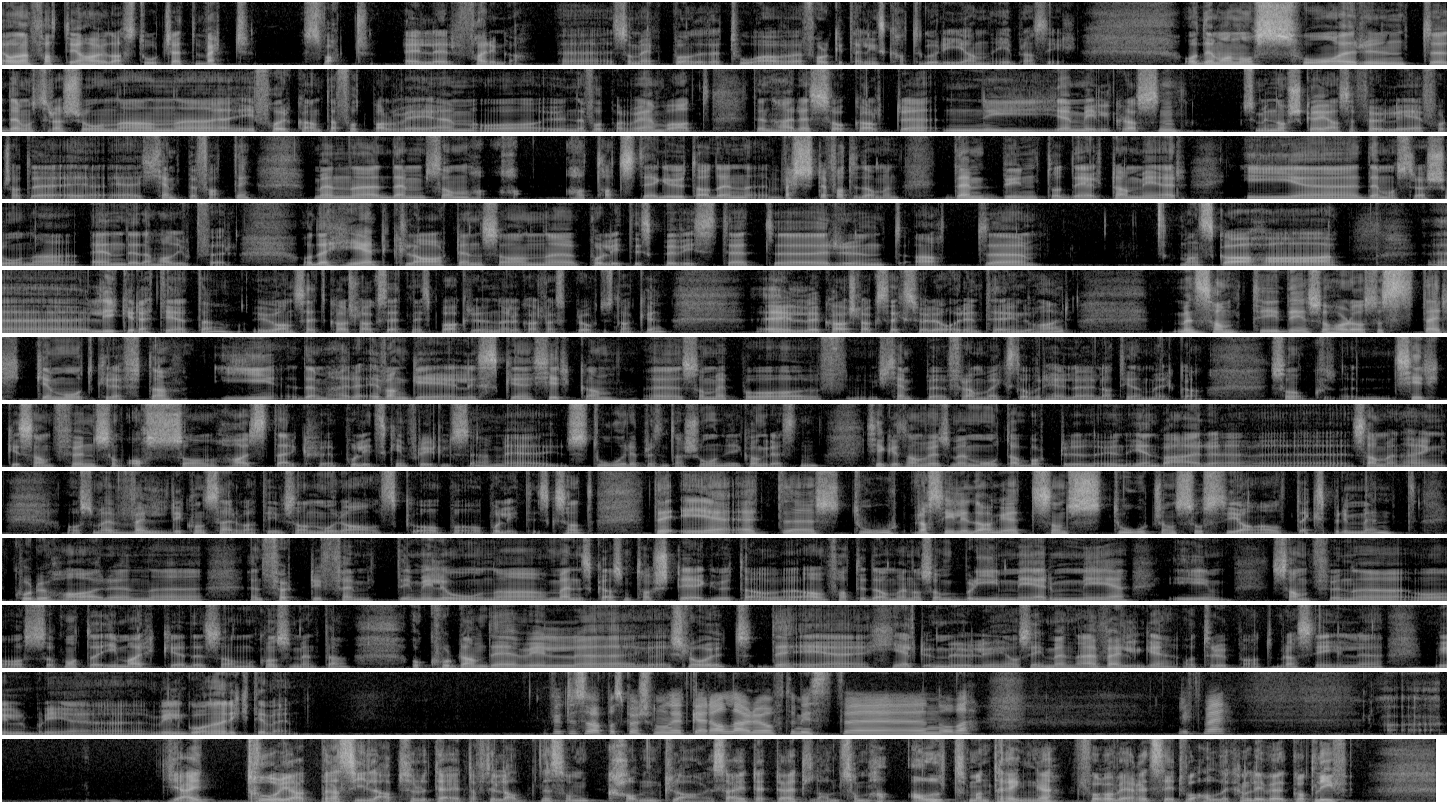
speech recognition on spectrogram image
Og den fattige har jo da stort sett vært svart eller farga, eh, som er på en måte to av folketellingskategoriene i Brasil. Og det man nå så rundt eh, demonstrasjonene eh, i forkant av fotball-VM og under fotball-VM, var at den her såkalte nye middelklassen, som i norske øyne selvfølgelig er fortsatt er, er kjempefattig, men dem som ha, har tatt steget ut av den verste fattigdommen, dem begynte å delta mer i demonstrasjoner enn det de hadde gjort før. Og det er helt klart en sånn politisk bevissthet rundt at man skal ha eh, like rettigheter, uansett hva slags etnisk bakgrunn eller hva slags språk du snakker, eller hva slags seksuell orientering du har. Men samtidig så har du også sterke motkrefter i de her evangeliske kirkene eh, som er på kjempeframvekst over hele Latin-Amerika. Så kirkesamfunn som også har sterk politisk innflytelse, med stor representasjon i Kongressen. Kirkesamfunn som er mot abort i enhver eh, sammenheng, og som er veldig konservativ sånn moralsk og, og politisk. Så det er et uh, stort Brasil i dag er et sånn stort sånn sosialt eksperiment hvor du har en, eh, en 40-50 millioner mennesker som tar steget ut av, av, fattigdommen, og som blir mer med i samfunnet og også på en måte i markedet som konsumenter. Og hvordan det vil uh, slå ut, det er helt umulig å si. Men jeg velger å tro på at Brasil uh, vil, bli, vil, gå den riktige veien. Fikk du svar på spørsmålet ditt, Gerald? Er du optimist nå, da? Litt mer? Jeg tror jeg at Brasil absolutt er et av de landene som kan klare seg. Dette er et land som har alt man trenger for å være et sted hvor alle kan leve et godt liv.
